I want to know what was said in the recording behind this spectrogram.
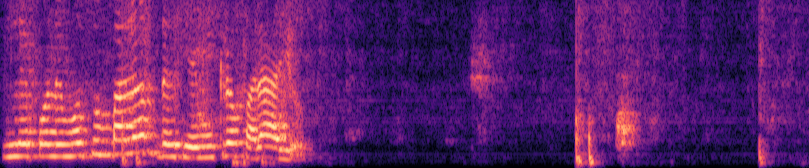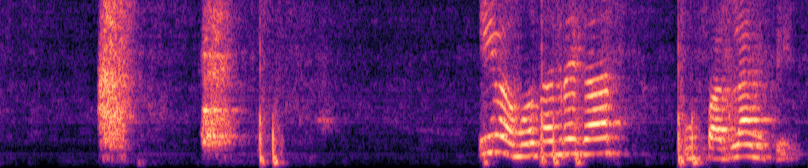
Le ponemos un valor de 100 microfaradios. Y vamos a agregar un parlante.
